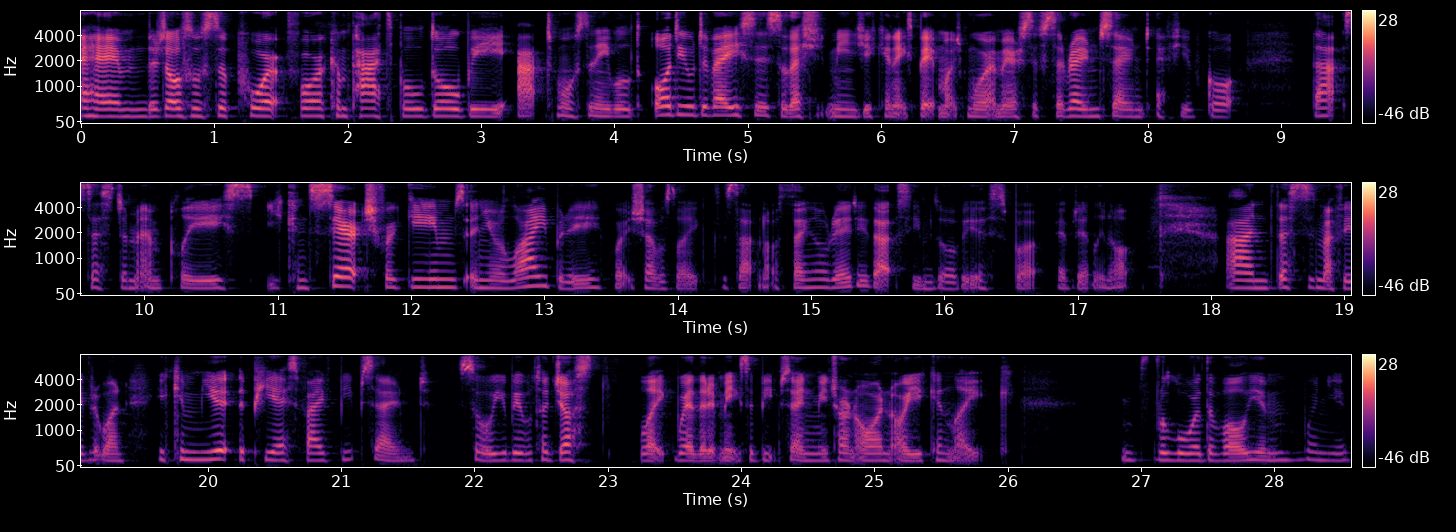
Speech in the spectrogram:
Um, there's also support for compatible Dolby Atmos enabled audio devices, so this means you can expect much more immersive surround sound if you've got that system in place. You can search for games in your library, which I was like, is that not a thing already? That seems obvious, but evidently not. And this is my favourite one. You can mute the PS5 beep sound, so you'll be able to adjust like whether it makes a beep sound when you turn it on, or you can like lower the volume when you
